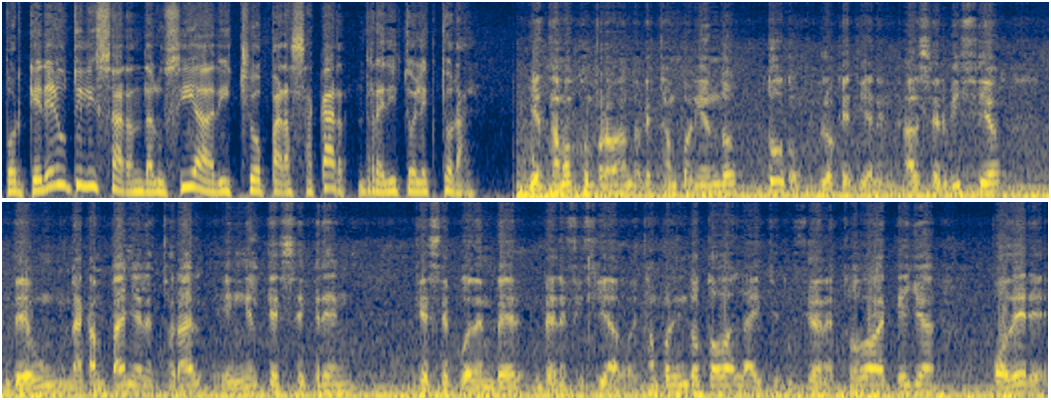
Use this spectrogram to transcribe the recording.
por querer utilizar Andalucía, ha dicho, para sacar rédito electoral. Y estamos comprobando que están poniendo todo lo que tienen al servicio de una campaña electoral en el que se creen que se pueden ver beneficiados. Están poniendo todas las instituciones, todos aquellos poderes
